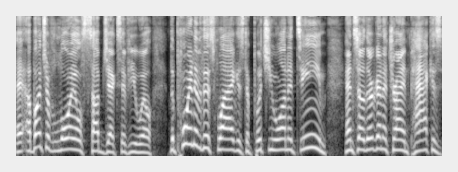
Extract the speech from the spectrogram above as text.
a bunch of loyal subjects, if you will. The point of this flag is to put you on a team. And so they're going to try and pack as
